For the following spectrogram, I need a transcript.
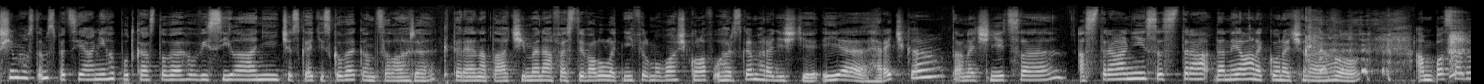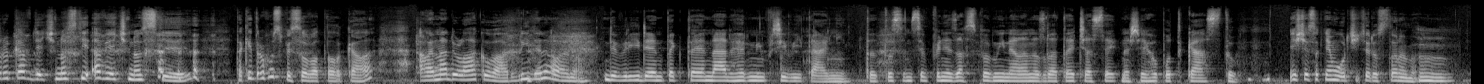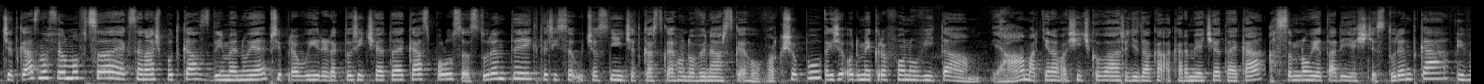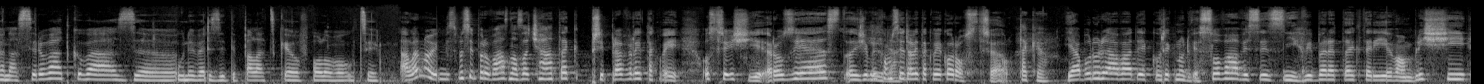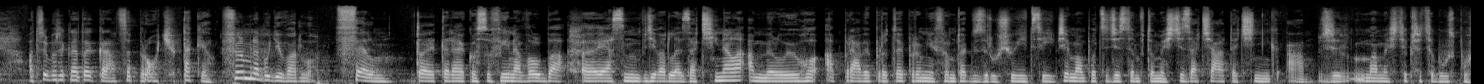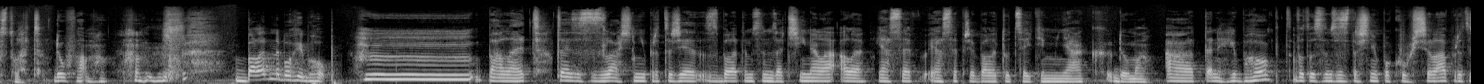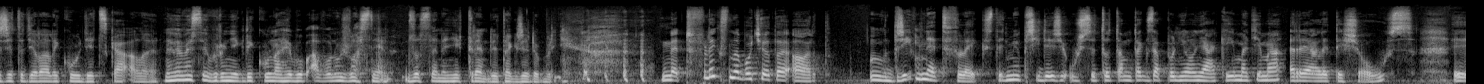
Dalším hostem speciálního podcastového vysílání České tiskové kanceláře, které natáčíme na festivalu Letní filmová škola v Uherském hradišti, je herečka, tanečnice, astrální sestra Daniela Nekonečného, ambasadorka vděčnosti a věčnosti, taky trochu spisovatelka, Alena Doláková. Dobrý den, Aleno. Dobrý den, tak to je nádherný přivítání. Toto jsem si úplně zavzpomínala na zlaté časy našeho podcastu. Ještě se k němu určitě dostaneme. Mm. Četkás na filmovce, jak se náš podcast jmenuje, připravují redaktoři ČTK spolu se studenty, kteří se účastní četkářského novinářského workshopu. Takže od mikrofonu vítám já, Martina Vašíčková, ředitelka Akademie ČTK a se mnou je tady ještě studentka Ivana Sirovátková z Univerzity Palackého v Olomouci. Ale no, my jsme si pro vás na začátek připravili takový ostřejší rozjezd, že bychom Jde. si dali takový jako rozstřel. Tak jo. Já budu dávat, jako řeknu dvě slova, vy si z nich vyberete, který je vám bližší a třeba řeknete krátce proč. Tak jo. Film nebo divadlo? Film. To je teda jako Sofína volba. E, já jsem v divadle začínala a miluju ho a právě proto je pro mě film tak vzrušující, že mám pocit, že jsem v tom ještě začátečník a že mám ještě před sebou spoustu let. Doufám. Balet nebo hip-hop? Hmm, balet. To je zvláštní, protože s baletem jsem začínala, ale já se, já se při baletu cítím nějak doma. A ten hip-hop, o to jsem se strašně pokoušela, protože to dělali cool děcka, ale nevím, jestli budu někdy cool na hip-hop a on už vlastně zase není trendy, takže dobrý. Netflix nebo ČT Art? Dřív Netflix, teď mi přijde, že už se to tam tak zaplnilo nějakýma těma reality shows,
